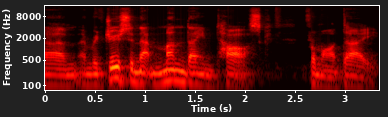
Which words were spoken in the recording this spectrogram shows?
um, and reducing that mundane task from our day.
